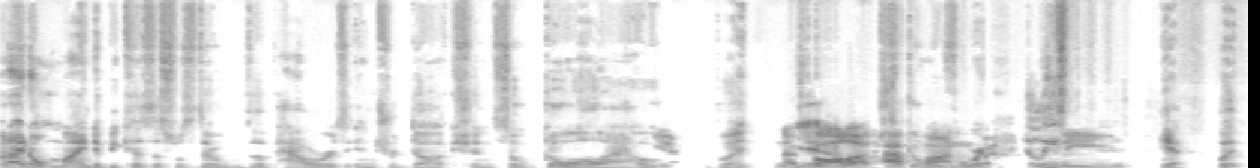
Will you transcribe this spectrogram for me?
But I don't mind it because this was the the powers introduction. So go all out. Yeah. But no, Yeah, go all out, have going fun, forward, at least please. yeah. But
